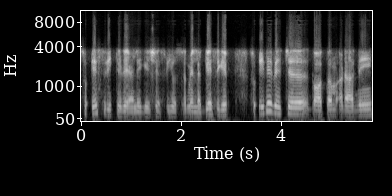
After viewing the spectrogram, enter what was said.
ਸੋ ਇਸ ਤਰੀਕੇ ਦੇ ਐਲੀਗੇਸ਼ਨਸ ਵੀ ਉਸ ਸਮੇਂ ਲੱਗੇ ਸੀਗੇ। ਸੋ ਇਹਦੇ ਵਿੱਚ ਗੌਤਮ, ਅਡਾਨੀ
